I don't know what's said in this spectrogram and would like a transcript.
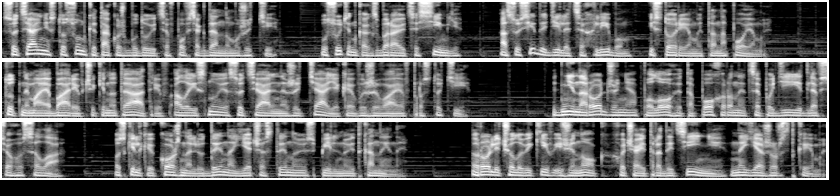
Соціальні стосунки також будуються в повсякденному житті. У сутінках збираються сім'ї, а сусіди діляться хлібом, історіями та напоями. Тут немає барів чи кінотеатрів, але існує соціальне життя, яке виживає в простоті. Дні народження, пологи та похорони це події для всього села, оскільки кожна людина є частиною спільної тканини. Ролі чоловіків і жінок, хоча й традиційні, не є жорсткими.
